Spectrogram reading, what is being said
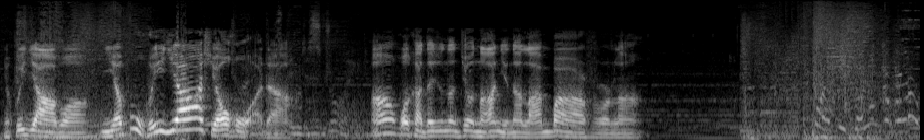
你回家不？你要不回家，小伙子啊，我可得就那就拿你那蓝 buff 了。我去前面看看路。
